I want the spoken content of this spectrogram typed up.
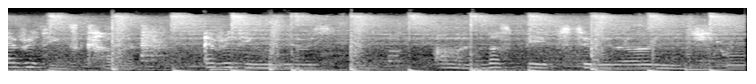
Everything's covered. Everything goes. Oh, it must be do with orange.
